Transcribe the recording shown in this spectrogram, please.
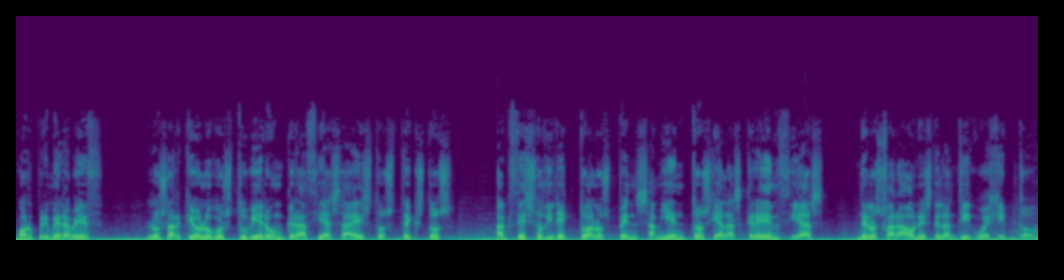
Por primera vez, los arqueólogos tuvieron, gracias a estos textos, acceso directo a los pensamientos y a las creencias de los faraones del antiguo Egipto.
